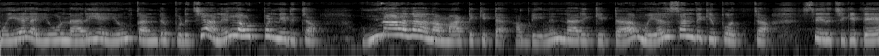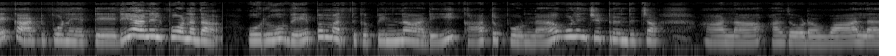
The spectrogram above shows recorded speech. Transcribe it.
முயலையும் நரியையும் கண்டுபிடிச்சி அணில் அவுட் பண்ணிடுச்சான் உன்னாலதான் நான் மாட்டிக்கிட்டேன் அப்படின்னு நரிக்கிட்ட முயல் சண்டைக்கு போச்சான் சிரிச்சுக்கிட்டே காட்டு பூனையை தேடி அணில் போனதான். ஒரு வேப்ப மரத்துக்கு பின்னாடி காட்டு பொண்ணை ஒளிஞ்சிட்டு இருந்துச்சான் ஆனால் அதோட வாழை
